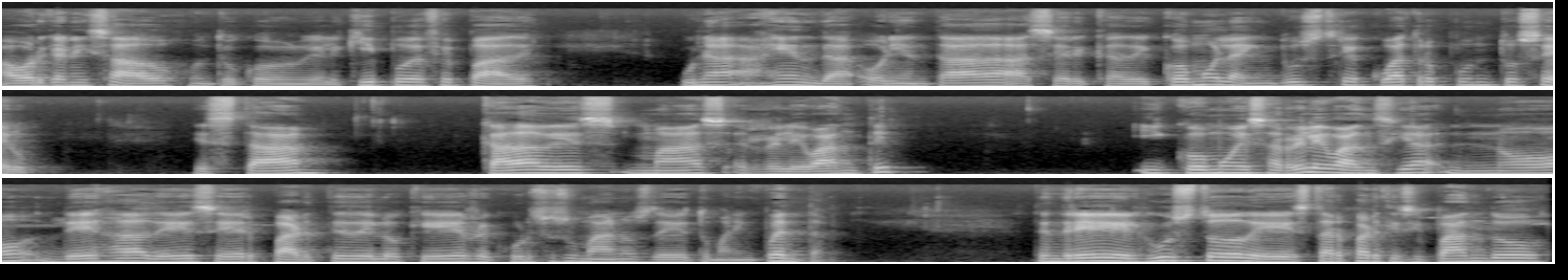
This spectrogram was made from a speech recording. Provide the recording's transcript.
ha organizado junto con el equipo de FEPADE una agenda orientada acerca de cómo la industria 4.0 está cada vez más relevante y cómo esa relevancia no deja de ser parte de lo que recursos humanos debe tomar en cuenta. Tendré el gusto de estar participando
